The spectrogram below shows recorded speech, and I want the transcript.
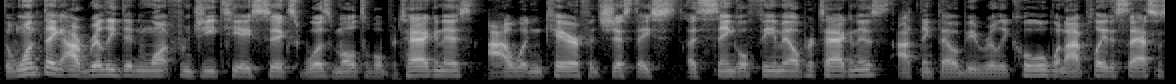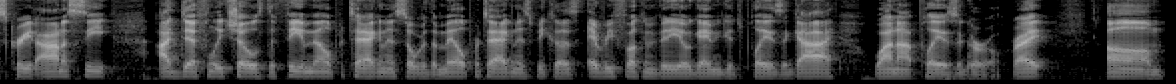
the one thing I really didn't want from GTA 6 was multiple protagonists. I wouldn't care if it's just a, a single female protagonist. I think that would be really cool. When I played Assassin's Creed Odyssey, I definitely chose the female protagonist over the male protagonist because every fucking video game you get to play as a guy, why not play as a girl, right? Um,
